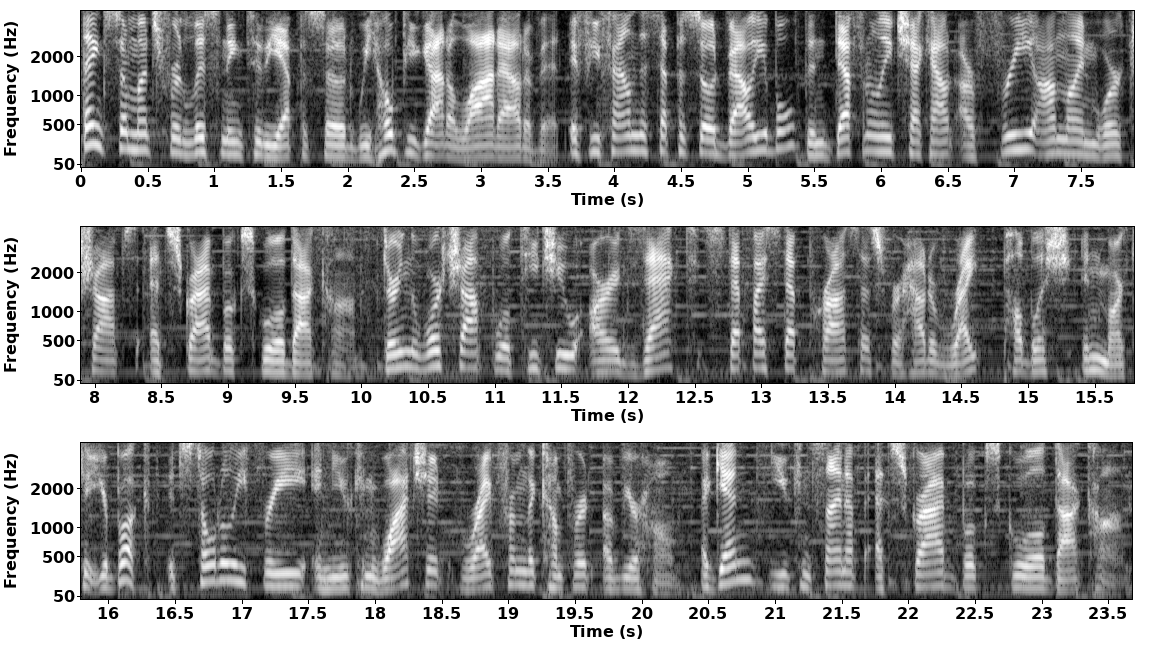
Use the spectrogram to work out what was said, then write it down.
Thanks so much for listening to the episode. We hope you got a lot out of it. If you found this episode valuable, then definitely check out our free online workshops at scribebookschool.com. During the workshop, we'll teach you our exact step by step process for how to write, publish, and market your book. It's totally free and you can watch it right from the comfort of your home. Again, you can sign up at scribebookschool.com.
